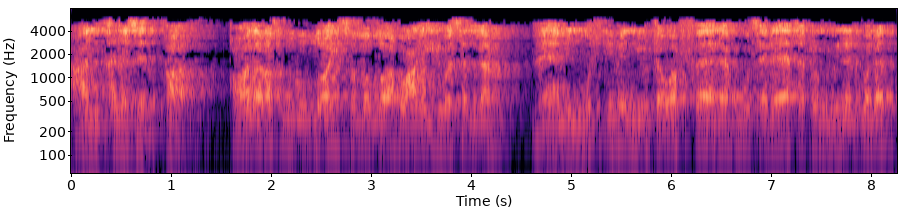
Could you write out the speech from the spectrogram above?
عن أنس قال قال رسول الله صلى الله عليه وسلم ما من مسلم يتوفى له ثلاثة من الولد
